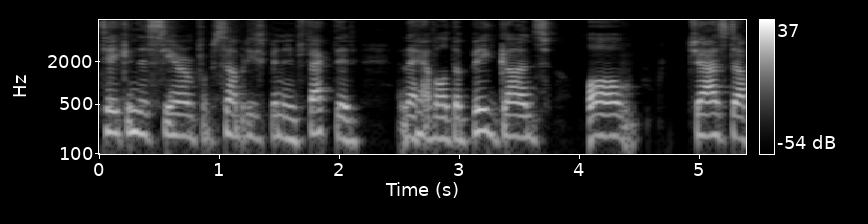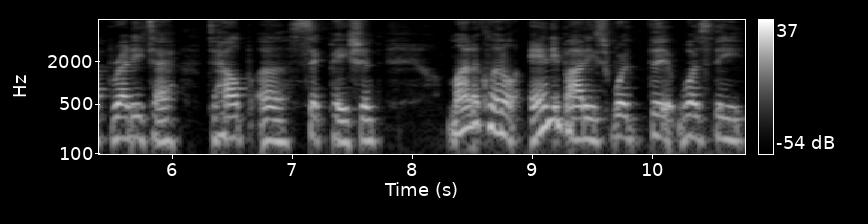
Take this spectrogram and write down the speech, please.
taking the serum from somebody who's been infected and they have all the big guns all jazzed up, ready to, to help a sick patient. Monoclonal antibodies were the, was the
